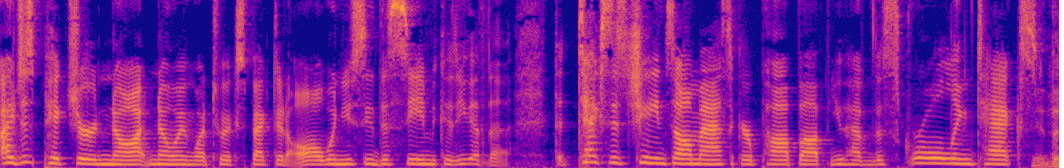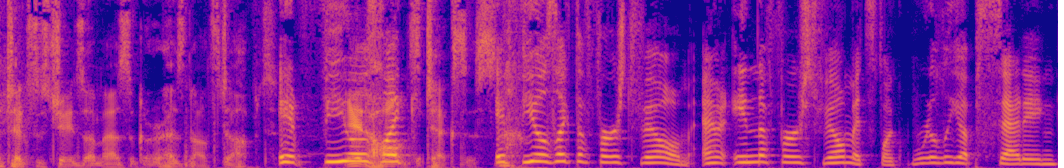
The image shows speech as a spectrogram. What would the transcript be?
I just picture not knowing what to expect at all when you see this scene because you have the the texas chainsaw massacre pop up you have the text. The Texas Chainsaw Massacre has not stopped. it feels like Texas. it feels like the first film. And in the first film it's like really upsetting.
